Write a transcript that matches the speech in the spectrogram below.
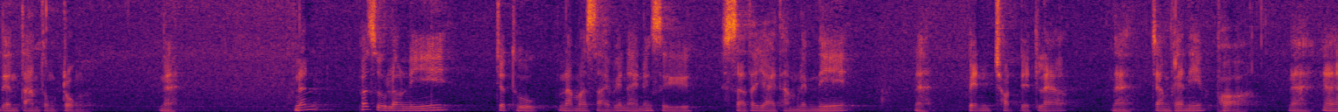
เดินตามตรงๆนะนั้นพระสูตรเหล่านี้ จะถูกนำมาใส่ไว้ในหนังสือสาธยายธรรมเล่มนี้นะเป็นช็อตเด็ดแล้วนะจำแค่นี้พอนะอ่า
